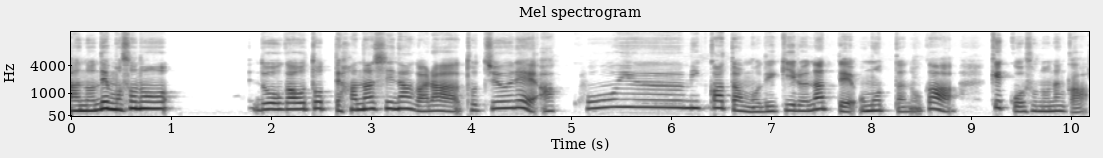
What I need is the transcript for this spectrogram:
あのでもその動画を撮って話しながら途中であこういう見方もできるなって思ったのが結構そのなんか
